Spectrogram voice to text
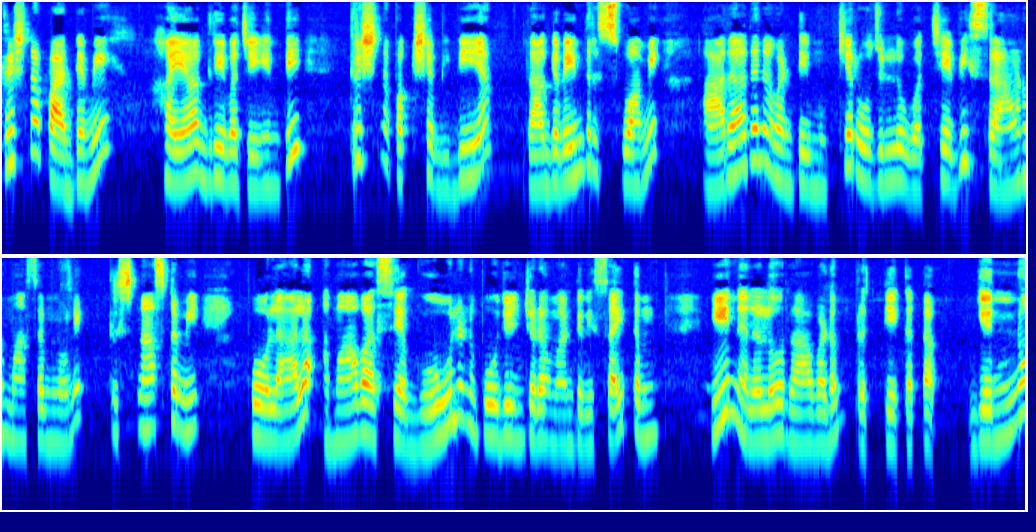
కృష్ణ పాడ్యమి హయాగ్రీవ జయంతి కృష్ణపక్ష విధియ రాఘవేంద్ర స్వామి ఆరాధన వంటి ముఖ్య రోజుల్లో వచ్చేవి శ్రావణ మాసంలోని. కృష్ణాష్టమి పోలాల అమావాస్య గోవులను పూజించడం వంటివి సైతం ఈ నెలలో రావడం ప్రత్యేకత. ఎన్నో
